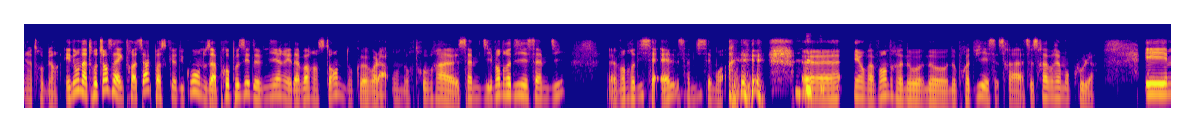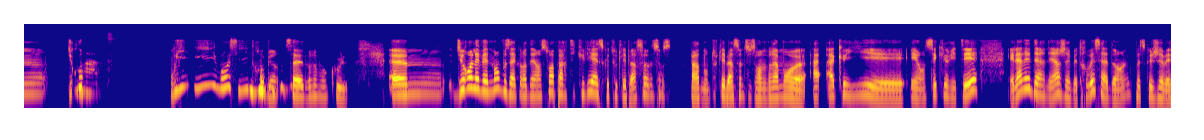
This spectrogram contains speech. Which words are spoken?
Ah, trop bien. Et nous, on a trop de chance avec Trois Cercles parce que du coup, on nous a proposé de venir et d'avoir un stand. Donc euh, voilà, on nous retrouvera euh, samedi, vendredi et samedi. Euh, vendredi, c'est elle, samedi, c'est moi. et on va vendre nos, nos, produits et ce sera, ce sera vraiment cool. Et hum, du coup, oui, moi aussi, trop bien, ça va être vraiment cool. durant l'événement, vous accordez un soin particulier à ce que toutes les personnes, pardon, toutes les personnes se sentent vraiment accueillies et, en sécurité. Et l'année dernière, j'avais trouvé ça dingue parce que j'avais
